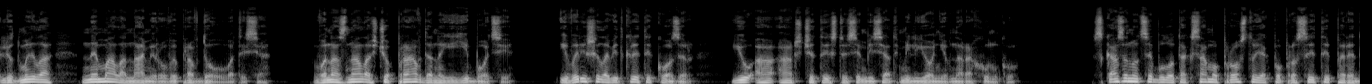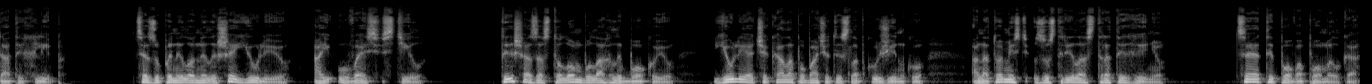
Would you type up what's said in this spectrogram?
Людмила не мала наміру виправдовуватися. Вона знала, що правда на її боці, і вирішила відкрити козир ЮАА 470 мільйонів на рахунку. Сказано це було так само просто, як попросити передати хліб. Це зупинило не лише Юлію, а й увесь стіл. Тиша за столом була глибокою. Юлія чекала побачити слабку жінку, а натомість зустріла стратегиню. Це типова помилка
